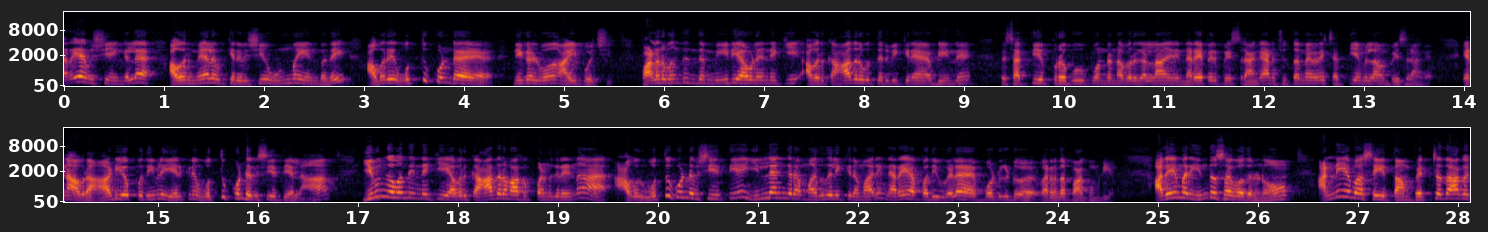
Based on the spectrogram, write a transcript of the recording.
நிறைய விஷயங்களில் அவர் மேலே வைக்கிற விஷயம் உண்மை என்பதை அவரே ஒத்துக்கொண்ட நிகழ்வும் ஆகிப்போச்சு. பலர் வந்து இந்த மீடியாவில் இன்னைக்கு அவருக்கு ஆதரவு தெரிவிக்கிறேன் அப்படின்னு இந்த சத்திய பிரபு போன்ற நபர்கள்லாம் நிறைய பேர் பேசுகிறாங்க ஆனால் சுத்தமாகவே சத்தியம் இல்லாமல் பேசுகிறாங்க ஏன்னா அவர் ஆடியோ பதிவில் ஏற்கனவே ஒத்துக்கொண்ட விஷயத்தையெல்லாம் இவங்க வந்து இன்னைக்கு அவருக்கு ஆதரவாக பண்ணுகிறேன்னா அவர் ஒத்துக்கொண்ட விஷயத்தையே இல்லைங்கிற மறுதளிக்கிற மாதிரி நிறைய பதிவுகளை போட்டுக்கிட்டு வர்றதை பார்க்க முடியும். அதே மாதிரி இந்த சகோதரனும் அந்நிய பாஷையை தாம் பெற்றதாக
